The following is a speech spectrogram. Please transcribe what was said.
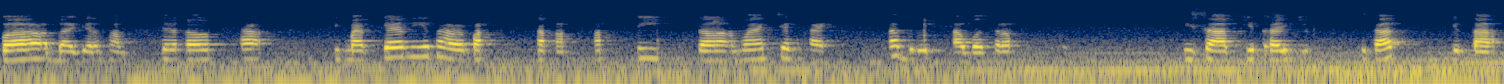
gue belajar sampai kita dimatikan nih sampai pasti segala macem kayak kita berusaha buat serap di saat kita di saat kita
